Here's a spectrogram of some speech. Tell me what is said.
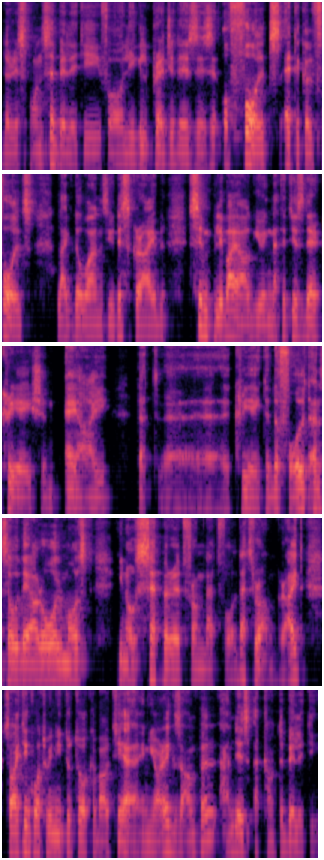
the responsibility for legal prejudices or faults, ethical faults, like the ones you described, simply by arguing that it is their creation, AI, that uh, created the fault and so they are almost you know separate from that fault. That's wrong right? So i think what we need to talk about here in your example and is accountability.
